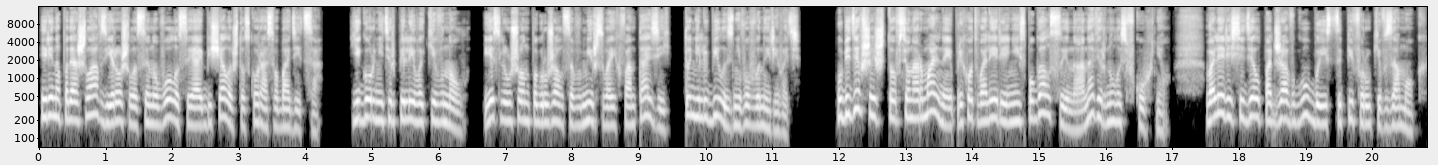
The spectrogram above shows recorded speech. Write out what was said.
Ирина подошла, взъерошила сыну волосы и обещала, что скоро освободится. Егор нетерпеливо кивнул. Если уж он погружался в мир своих фантазий, то не любил из него выныривать. Убедившись, что все нормально и приход Валерия не испугал сына, она вернулась в кухню. Валерий сидел, поджав губы и сцепив руки в замок.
